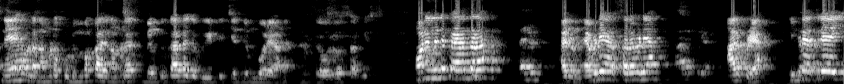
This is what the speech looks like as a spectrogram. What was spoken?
സ്നേഹമുള്ള നമ്മുടെ കുടുംബക്കാർ നമ്മുടെ ബന്ധുക്കാരുടെ ഒക്കെ വീട്ടിൽ ചെല്ലുമ്പോഴാണ് ഇവിടുത്തെ ഓരോ സർവീസ് മോനെ നിന്റെ പേരെന്താ അരുൺ. എവിടെയാ? സ്ഥലം എവിടെയാ? ആലപ്പുഴ. ഇവിടെ എത്രയായി?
